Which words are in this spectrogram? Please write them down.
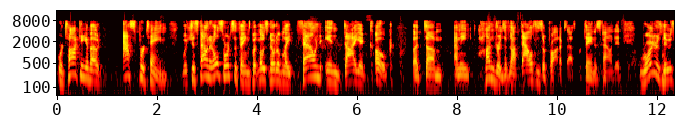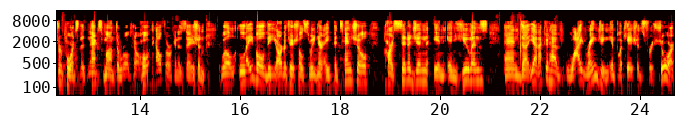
We're talking about aspartame, which is found in all sorts of things, but most notably found in Diet Coke. But um, I mean, hundreds, if not thousands, of products aspartame is found in. Reuters News reports that next month, the World Health Organization will label the artificial sweetener a potential carcinogen in, in humans. And uh, yeah, that could have wide ranging implications for sure.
